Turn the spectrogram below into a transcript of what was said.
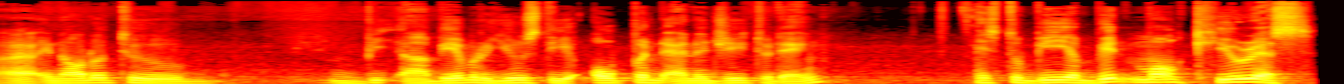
uh, in order to be, uh, be able to use the open energy today is to be a bit more curious.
